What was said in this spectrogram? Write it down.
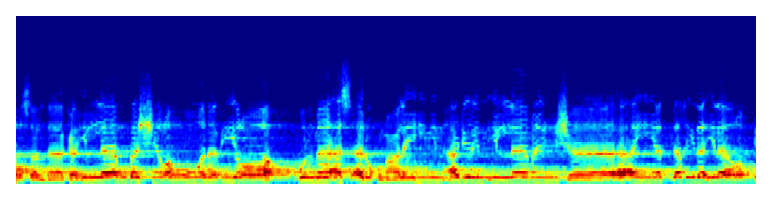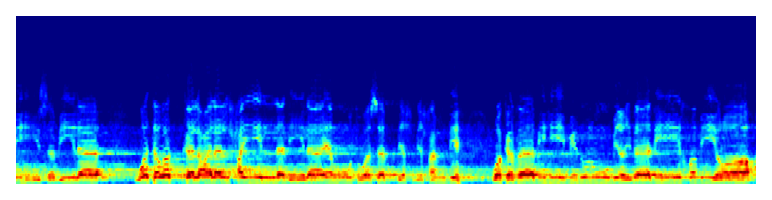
أرسلناك إلا مبشرا ونذيرا. قل ما أسألكم عليه من أجر إلا من شاء أن يتخذ إلى ربه سبيلا. وتوكل على الحي الذي لا يموت وسبح بحمده وكفى به بذنوب عباده خبيرا.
